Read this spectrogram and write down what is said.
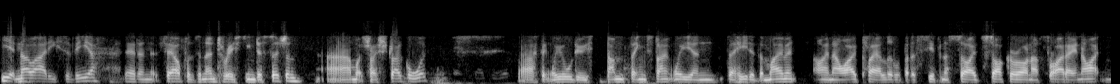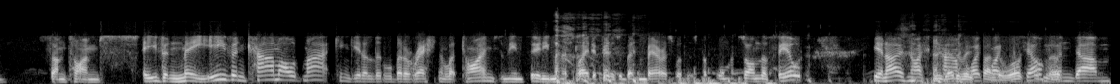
yeah, no Ardie Savea. That in itself is an interesting decision, um, which I struggle with. I think we all do dumb things, don't we, in the heat of the moment. I know I play a little bit of seven-a-side soccer on a Friday night, and sometimes even me, even calm old Mark can get a little bit irrational at times, and then 30 minutes later feels a bit embarrassed with his performance on the field you know, nice calm bloke like myself. And um,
